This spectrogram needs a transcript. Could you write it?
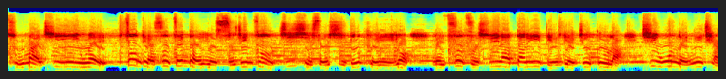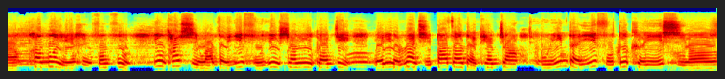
除螨去异味。重点是真的有十斤重，机洗手洗都可以用，每次只需要倒一点点就够了。去污能力强，泡沫也很很丰富，用它洗完的衣服又香又干净，没有乱七八糟的添加。母婴的衣服都可以洗哦。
